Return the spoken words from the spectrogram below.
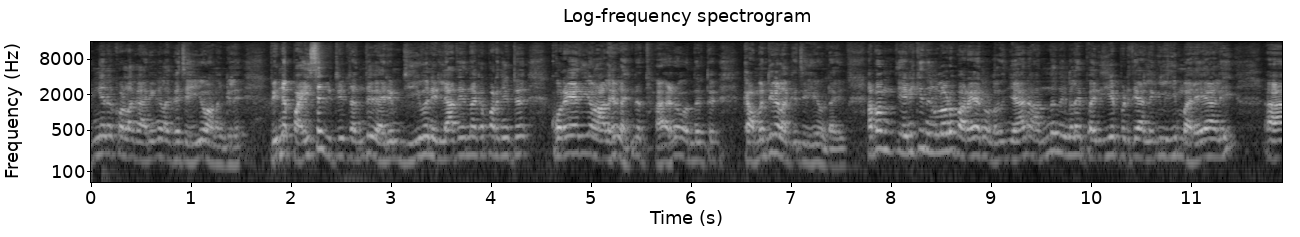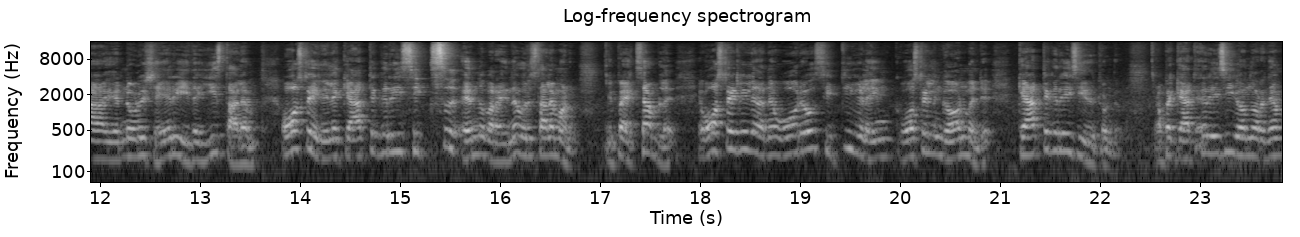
ഇങ്ങനെയൊക്കെയുള്ള കാര്യങ്ങളൊക്കെ ചെയ്യുവാണെങ്കിൽ പിന്നെ പൈസ കിട്ടിയിട്ട് എന്ത് കാര്യം? ജീവനില്ലാതെ എന്നൊക്കെ പറഞ്ഞിട്ട് കുറേയധികം ആളുകൾ അതിന്റെ താഴെ വന്നിട്ട് കമന്റുകളൊക്കെ ചെയ്യുന്നുണ്ടായി അപ്പം എനിക്ക് നിങ്ങളോട് പറയാനുള്ളത് ഞാൻ അന്ന് നിങ്ങളെ പരിചയപ്പെടുത്തി അല്ലെങ്കിൽ ഈ മലയാളി എന്നോട് ഷെയർ ചെയ്ത ഈ സ്ഥലം ഓസ്ട്രേലിയയിലെ കാറ്റഗറി സിക്സ് എന്ന് പറയുന്ന ഒരു സ്ഥലമാണ്. ഇപ്പോൾ എക്സാമ്പിൾ ഓസ്ട്രേലിയയിൽ തന്നെ ഓരോ സിറ്റികളെയും ഓസ്ട്രേലിയൻ ഗവൺമെന്റ് കാറ്റഗറൈസ് ചെയ്തിട്ടുണ്ട്. അപ്പോൾ കാറ്റഗറൈസ് ചെയ്യുക എന്ന് പറഞ്ഞാൽ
